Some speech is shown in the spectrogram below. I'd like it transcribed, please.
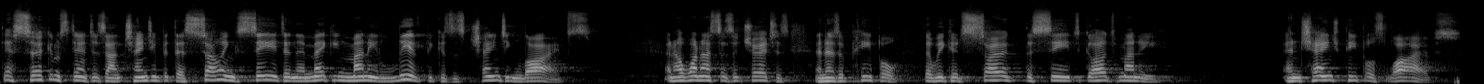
Their circumstances aren't changing, but they're sowing seeds and they're making money live because it's changing lives. And I want us as a church and as a people that we could sow the seeds, God's money, and change people's lives,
